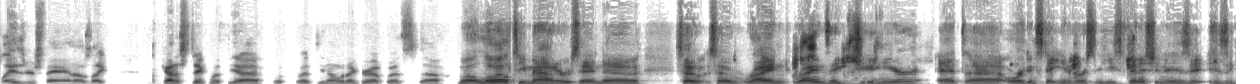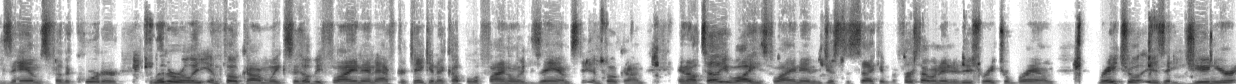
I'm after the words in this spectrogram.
Blazers fan?" I was like, "Got to stick with yeah, with, you know what I grew up with." So well, loyalty matters, and uh, so so Ryan Ryan's a junior at uh, Oregon State University. He's finishing his his exams for the quarter, literally InfoComm week. So he'll be flying in after taking a couple of final exams to InfoComm, and I'll tell you why he's flying in in just a second. But first, I want to introduce Rachel Brown. Rachel is a junior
